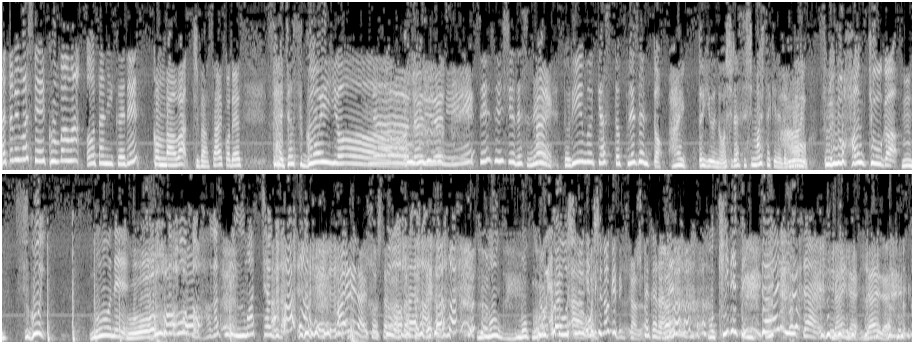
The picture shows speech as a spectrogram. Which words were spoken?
めましてこんばんは大谷育恵ですこんばんは、千葉紗子です。さあちゃんすごいよーなになに？先々週ですね、はいドリームキャストプレゼントはい。というのをお知らせしましたけれども、はいそれの反響がうん。すごいもうね、おー文化放送はがきで埋まっちゃうぐらい。入れない、そしたら。もう、もうこうやって押しのけて押しのけてきたんだ。きたからね。もう切れて痛い痛い。ないない、ないない。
